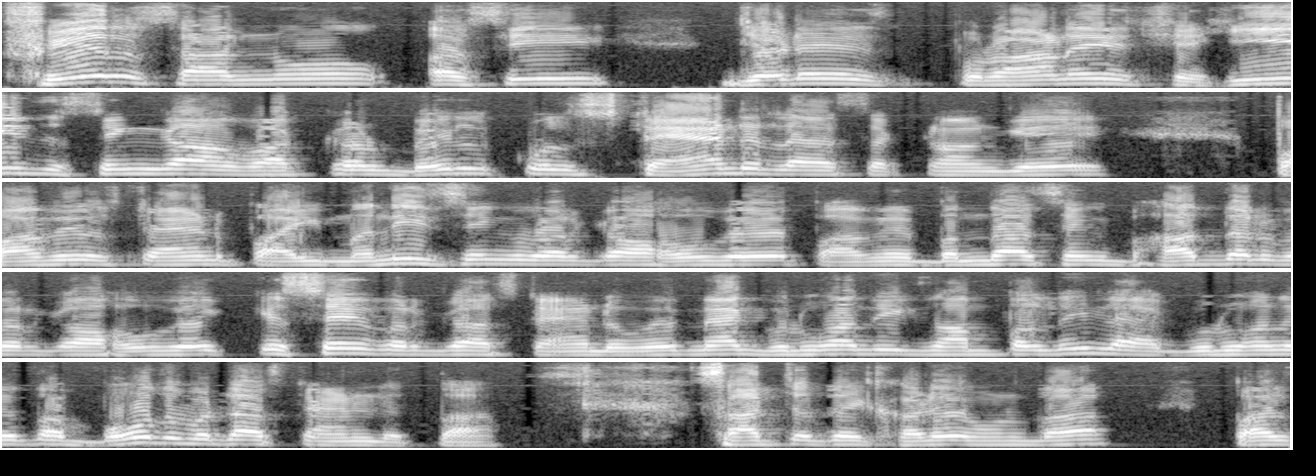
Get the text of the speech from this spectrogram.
ਫਿਰ ਸਾਨੂੰ ਅਸੀਂ ਜਿਹੜੇ ਪੁਰਾਣੇ ਸ਼ਹੀਦ ਸਿੰਘਾਂ ਵਾਕਣ ਬਿਲਕੁਲ ਸਟੈਂਡ ਲੈ ਸਕਾਂਗੇ, ਭਾਵੇਂ ਉਹ ਸਟੈਂਡ ਭਾਈ ਮਨੀ ਸਿੰਘ ਵਰਗਾ ਹੋਵੇ, ਭਾਵੇਂ ਬੰਦਾ ਸਿੰਘ ਬਹਾਦਰ ਵਰਗਾ ਹੋਵੇ, ਕਿਸੇ ਵਰਗਾ ਸਟੈਂਡ ਹੋਵੇ। ਮੈਂ ਗੁਰੂਆਂ ਦੀ ਐਗਜ਼ਾਮਪਲ ਨਹੀਂ ਲੈ, ਗੁਰੂਆਂ ਨੇ ਤਾਂ ਬਹੁਤ ਵੱਡਾ ਸਟੈਂਡ ਲਿੱਤਾ, ਸੱਚ ਤੇ ਖੜੇ ਹੋਣ ਦਾ। ਪਰ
